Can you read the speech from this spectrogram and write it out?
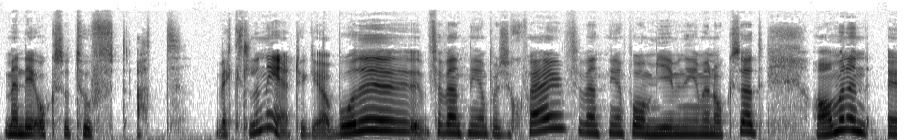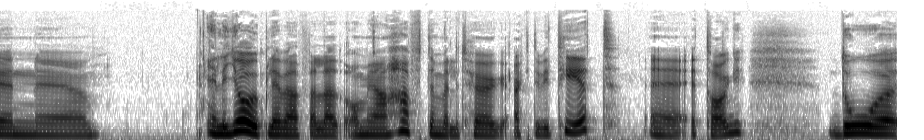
Men det är också tufft att växla ner, tycker jag. Både förväntningar på sig själv, förväntningar på omgivningen, men också att har man en, en eh, eller jag upplever i alla fall att om jag har haft en väldigt hög aktivitet eh, ett tag, då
